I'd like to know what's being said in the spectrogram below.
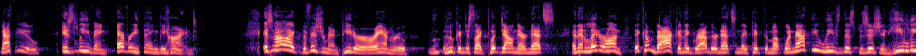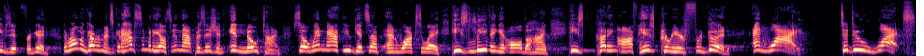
Matthew is leaving everything behind. It's not like the fishermen, Peter or Andrew, who can just like put down their nets and then later on they come back and they grab their nets and they pick them up. When Matthew leaves this position, he leaves it for good. The Roman government's going to have somebody else in that position in no time. So when Matthew gets up and walks away, he's leaving it all behind. He's cutting off his career for good. And why? To do what?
